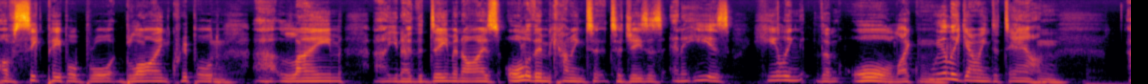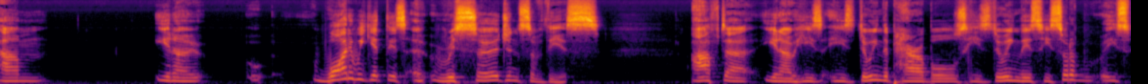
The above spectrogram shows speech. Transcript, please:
of sick people brought, blind, crippled, uh, lame, uh, you know, the demonized, all of them coming to, to Jesus, and he is healing them all, like really going to town. Um, you know, why do we get this uh, resurgence of this? After you know he's he's doing the parables he's doing this he's sort of he's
